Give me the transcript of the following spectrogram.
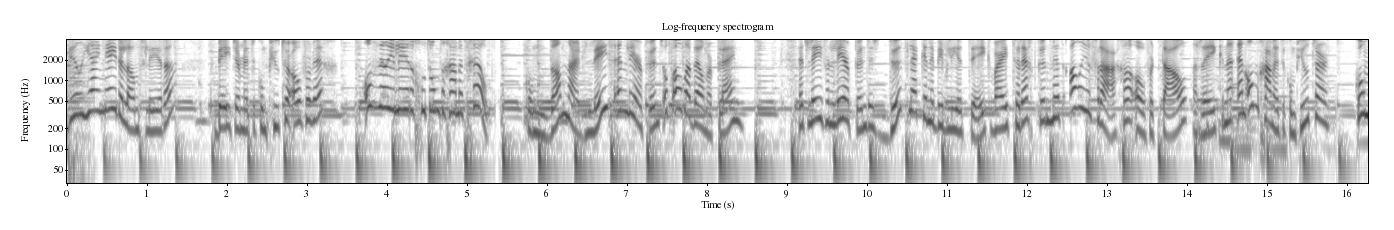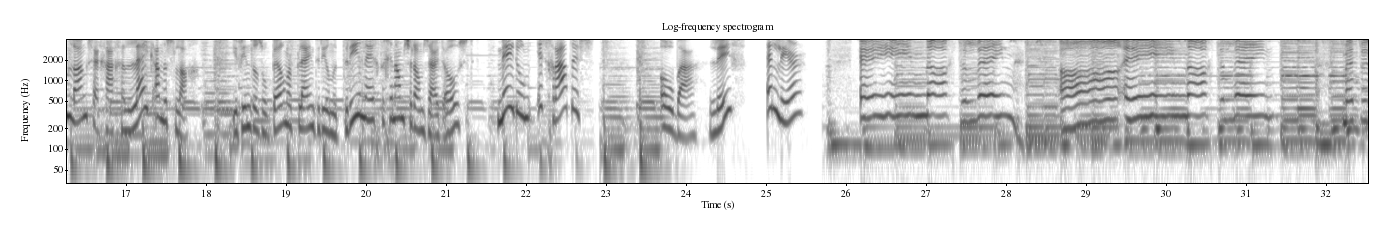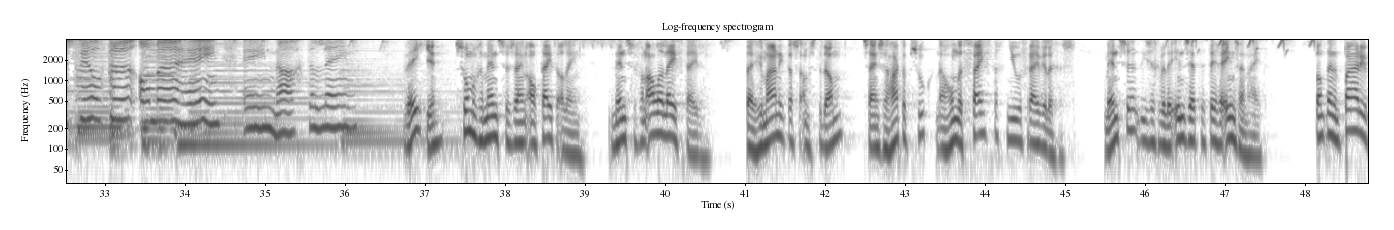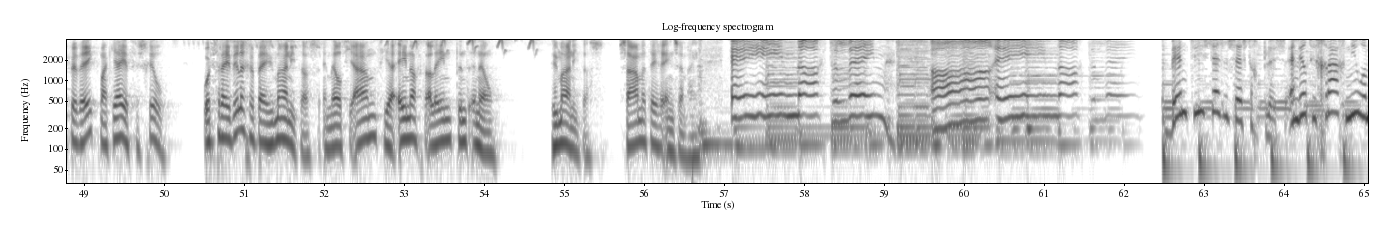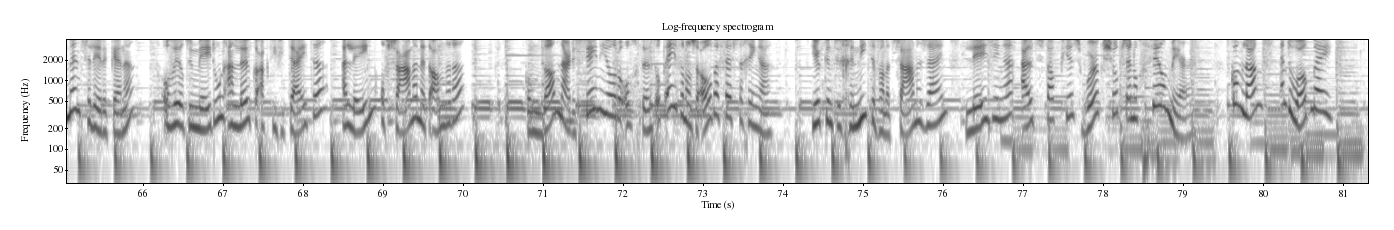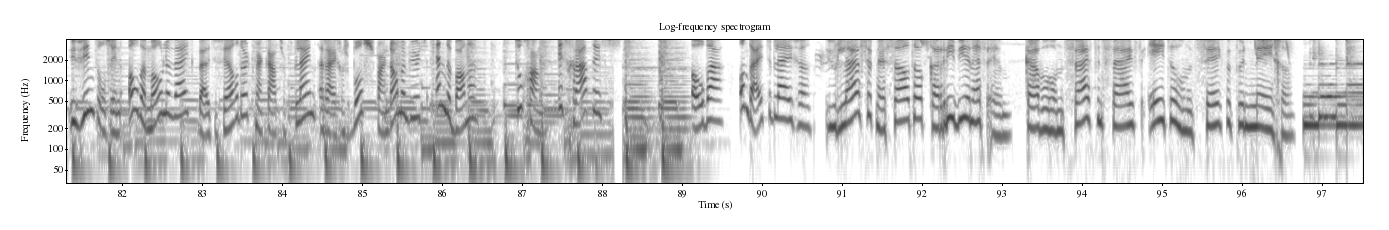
Wil jij Nederlands leren? Beter met de computer overweg? Of wil je leren goed om te gaan met geld? Kom dan naar het Leef- en Leerpunt op Oba Belmerplein. Het Leef- en Leerpunt is dé plek in de bibliotheek... waar je terecht kunt met al je vragen over taal, rekenen en omgaan met de computer. Kom langs en ga gelijk aan de slag. Je vindt ons op Belmerplein 393 in Amsterdam-Zuidoost. Meedoen is gratis. Oba, leef en leer. Eén nacht alleen, ah, één nacht alleen. Met de stilte om me heen, één nacht alleen. Weet je, sommige mensen zijn altijd alleen. Mensen van alle leeftijden. Bij Humanitas Amsterdam zijn ze hard op zoek naar 150 nieuwe vrijwilligers. Mensen die zich willen inzetten tegen eenzaamheid. Want met een paar uur per week maak jij het verschil. Word vrijwilliger bij Humanitas en meld je aan via eenachtalleen.nl. Humanitas, samen tegen eenzaamheid. Eén alleen, ah, één nacht alleen. Bent u 66 plus en wilt u graag nieuwe mensen leren kennen? Of wilt u meedoen aan leuke activiteiten, alleen of samen met anderen? Kom dan naar de seniorenochtend op een van onze OBA-vestigingen. Hier kunt u genieten van het samen zijn, lezingen, uitstapjes, workshops en nog veel meer. Kom langs en doe ook mee. U vindt ons in Oba Molenwijk, Buitenveldert, Mercatorplein, Rijgersbos, Spaarndammerbuurt en De Bannen. Toegang is gratis. Oba, om bij te blijven. U luistert naar Salto Caribbean FM. Kabel 105.5, eten 107.9.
